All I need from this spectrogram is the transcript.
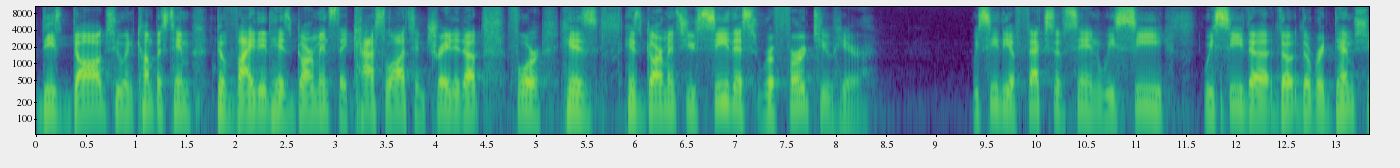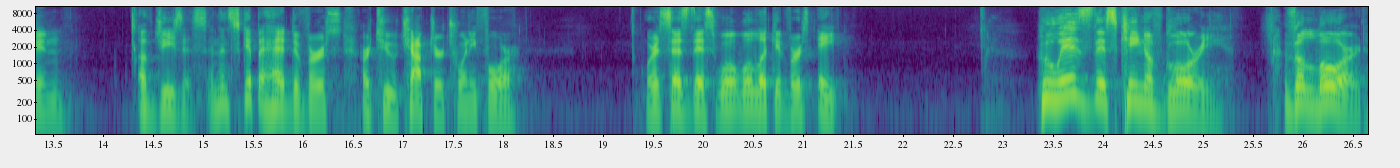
these dogs who encompassed him divided his garments. They cast lots and traded up for his, his garments. You see this referred to here. We see the effects of sin. We see, we see the, the, the redemption of Jesus. And then skip ahead to verse or to chapter 24, where it says this. We'll, we'll look at verse 8. Who is this King of glory? The Lord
